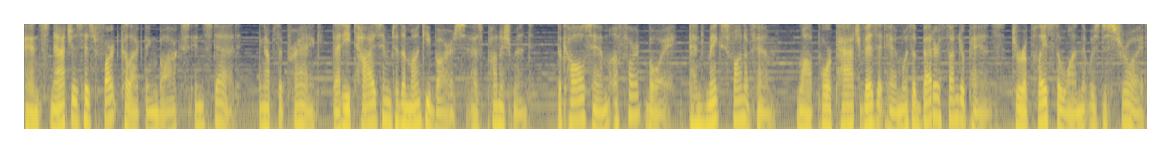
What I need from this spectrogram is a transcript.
and snatches his fart collecting box instead, up the prank that he ties him to the monkey bars as punishment. The calls him a fart boy and makes fun of him, while poor Patch visit him with a better Thunderpants to replace the one that was destroyed.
